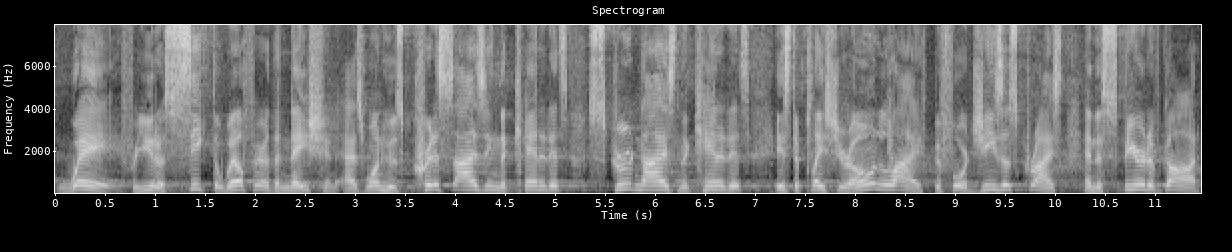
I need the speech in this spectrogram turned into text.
way for you to seek the welfare of the nation as one who's criticizing the candidates, scrutinizing the candidates, is to place your own life before Jesus Christ and the Spirit of God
